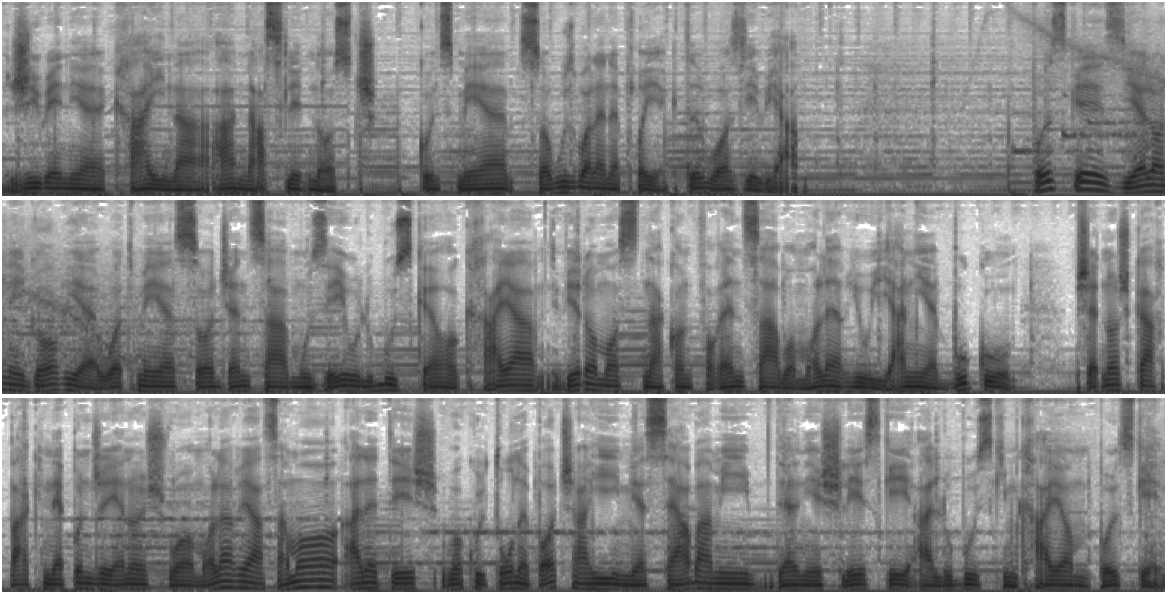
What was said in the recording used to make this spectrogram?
żywienie, krajina a nasledność. Kunc meje so projekty wozjewia. Polskie Zielonej Gorje odmieje so dżęca Muzeju Lubuskiego Kraja wiadomostna konferenca o moleriu Janie Buku. W przednożkach pak nie będzie jenoż o moleria samo, ale też o kulturne poczahi między Serbami, delnie Szleskiej a Lubuskim krajom Polskiej.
